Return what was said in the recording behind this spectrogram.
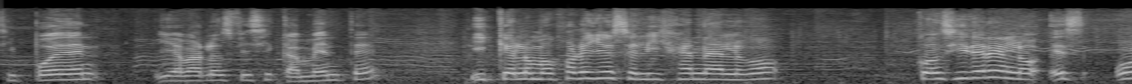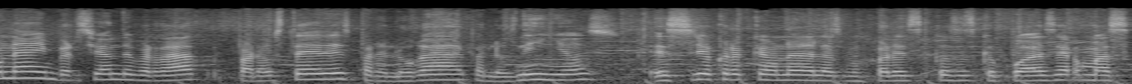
si pueden llevarlos físicamente, y que a lo mejor ellos elijan algo considérenlo, es una inversión de verdad para ustedes, para el hogar, para los niños. Es yo creo que una de las mejores cosas que puedo hacer más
